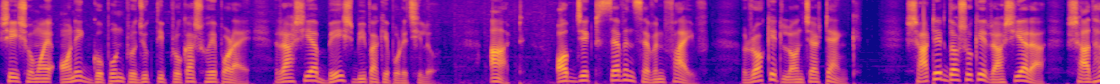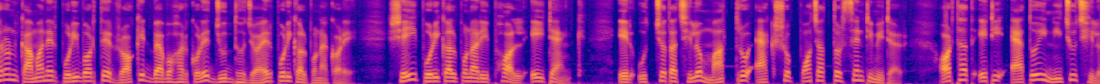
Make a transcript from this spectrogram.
সেই সময় অনেক গোপন প্রযুক্তি প্রকাশ হয়ে পড়ায় রাশিয়া বেশ বিপাকে পড়েছিল। আট object seven seven five rocket launcher tank ষাটের দশকে রাশিয়ারা সাধারণ কামানের পরিবর্তে রকেট ব্যবহার করে যুদ্ধ জয়ের পরিকল্পনা করে। সেই পরিকল্পনারই ফল এই ট্যাঙ্ক এর উচ্চতা ছিল মাত্র একশো পঁচাত্তর সেন্টিমিটার। অর্থাৎ এটি এতই নিচু ছিল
